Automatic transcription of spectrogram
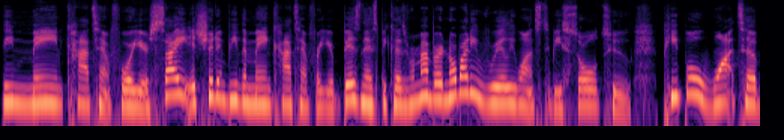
the main content for your site. It shouldn't be the main content for your business because remember, nobody really wants to be sold to. People want to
